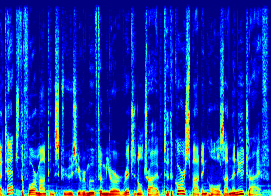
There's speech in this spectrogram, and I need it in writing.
Attach the four mounting screws you removed from your original drive to the corresponding holes on the new drive.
